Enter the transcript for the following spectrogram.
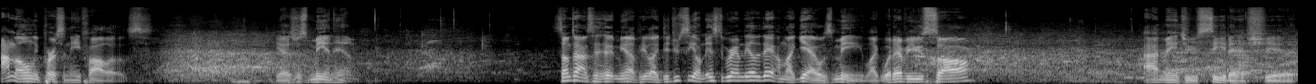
I'm the only person he follows. Yeah, it's just me and him. Sometimes he'll hit me up. He's like, "Did you see on Instagram the other day?" I'm like, "Yeah, it was me. Like whatever you saw, I made you see that shit."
